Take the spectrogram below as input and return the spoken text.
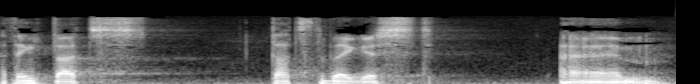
I think that's that's the biggest um,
